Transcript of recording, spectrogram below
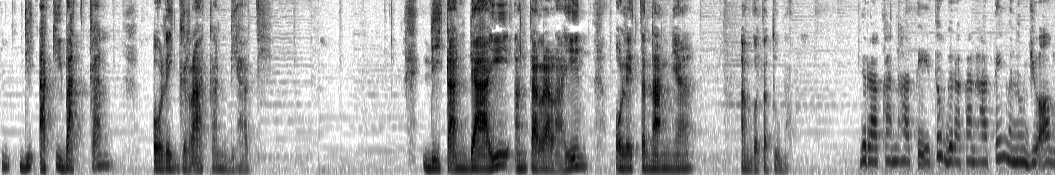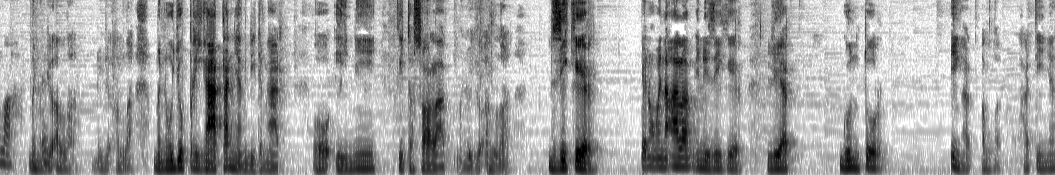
Diakibatkan oleh gerakan di hati. Ditandai antara lain oleh tenangnya anggota tubuh Gerakan hati itu gerakan hati menuju Allah. menuju Allah, menuju Allah, menuju peringatan yang didengar. Oh ini kita sholat menuju Allah, zikir, fenomena alam ini zikir. Lihat guntur, ingat Allah, hatinya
